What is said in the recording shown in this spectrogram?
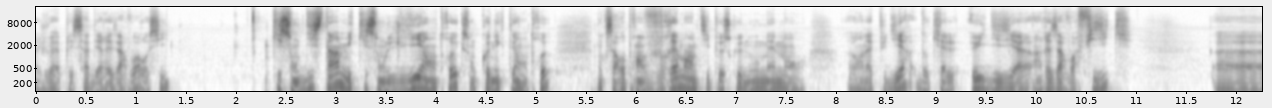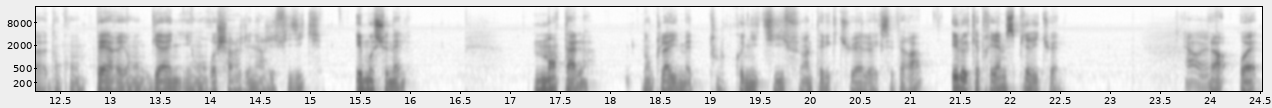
je vais appeler ça des réservoirs aussi qui sont distincts mais qui sont liés entre eux, qui sont connectés entre eux. Donc ça reprend vraiment un petit peu ce que nous-mêmes on, a pu dire. Donc il eux ils disent il y a un réservoir physique, euh, donc on perd et on gagne et on recharge l'énergie physique, émotionnelle, mentale, donc là ils mettent tout le cognitif, intellectuel, etc. Et le quatrième spirituel. Ah ouais. Alors ouais,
